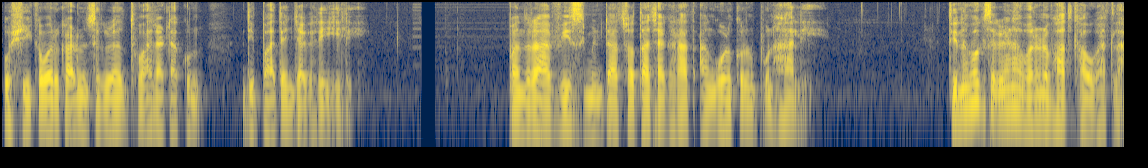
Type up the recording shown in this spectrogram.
उशी कवर काढून सगळं धुवायला टाकून दीपा त्यांच्या घरी गेली. पंधरा वीस मिनिटात स्वतःच्या घरात आंघोळ करून पुन्हा आली. तिनं मग सगळ्यांना वरण भात खाऊ घातला.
